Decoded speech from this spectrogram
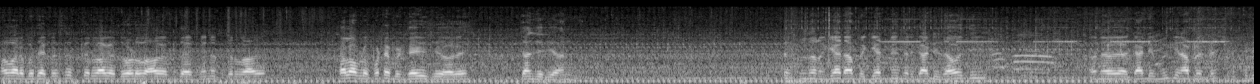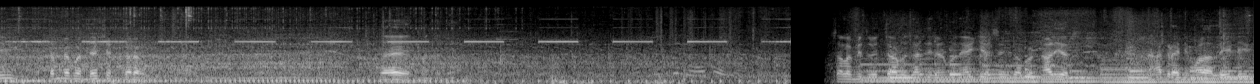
સવારે બધા કસરત કરવા આવે, દોડવા આવે, બધા મહેનત કરવા આવે. ચાલો આપણે ફટાફટ જઈએ છીએ હવે ચાંજરિયા હનુમાન. સરસ મજાનો ગેટ, આપણે ગેટની અંદર ગાડી જવા દેવી. અને હવે ગાડી મૂકીને આપણે દર્શન કરી, તમને પણ દર્શન માતાજી. ચાલો મિત્રો, અત્યારે આપણે ગાંધી રણમાં આવી ગયા છે આપણે નાળિયેર અને આકડાની માળા લઈ લેવી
